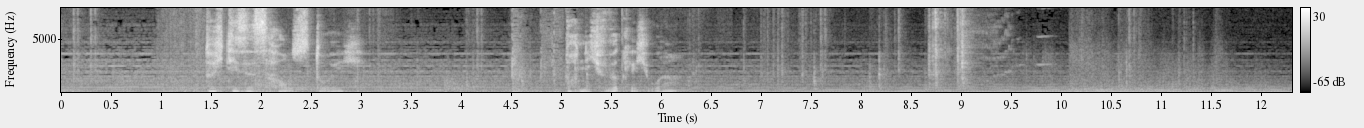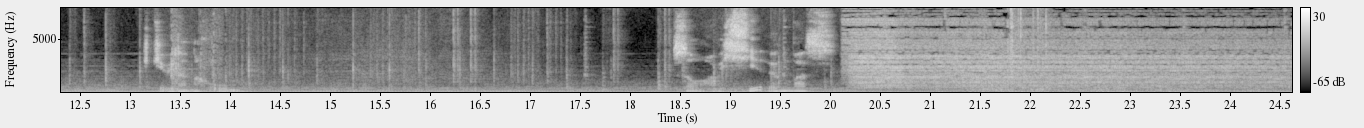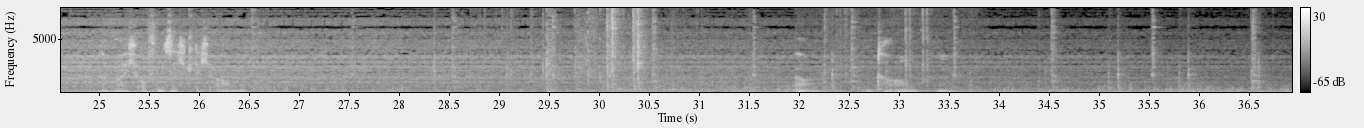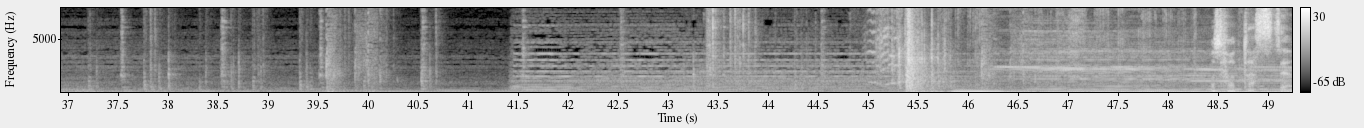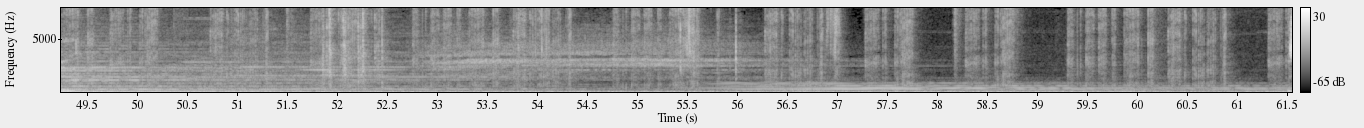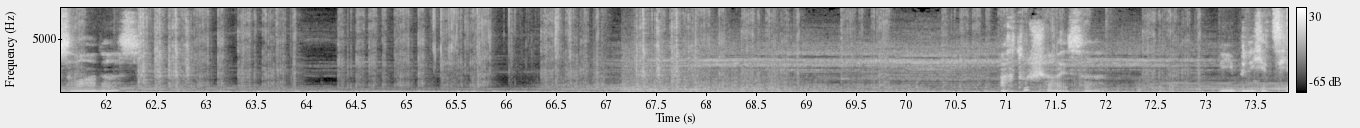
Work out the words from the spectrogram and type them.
durch dieses Haus durch? Doch nicht wirklich, oder? Ich gehe wieder nach oben. So, habe ich hier irgendwas? Da war ich offensichtlich auch.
